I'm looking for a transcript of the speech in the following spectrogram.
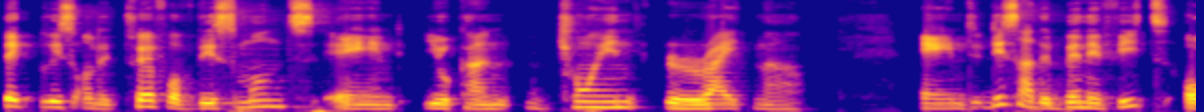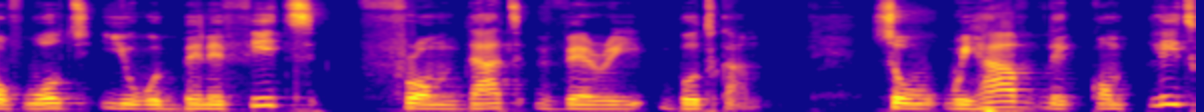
take place on the 12th of this month, and you can join right now. And these are the benefits of what you would benefit from that very bootcamp. So we have the complete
